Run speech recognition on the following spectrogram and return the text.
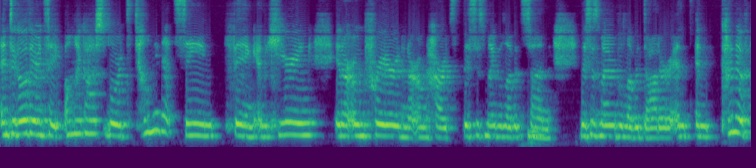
and to go there and say, "Oh my gosh, Lord, tell me that same thing," and hearing in our own prayer and in our own hearts, "This is my beloved Son," "This is my beloved daughter," and and kind of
